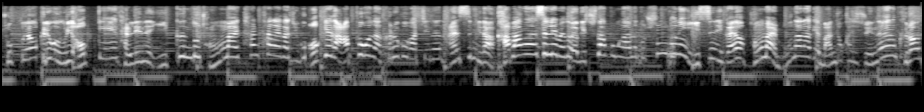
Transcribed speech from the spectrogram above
좋고요. 그리고 우리 어깨에 달리는 이 끈도 정말 탄탄해가지고 어깨가 아프거나 그럴 것 같지는 않습니다. 가방은 슬림해도 여기 수납 공간은 또 충분히 있으니까요. 정말 무난하게 만족하실 수 있는 그런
